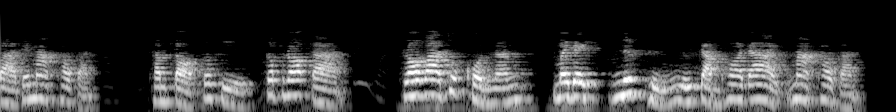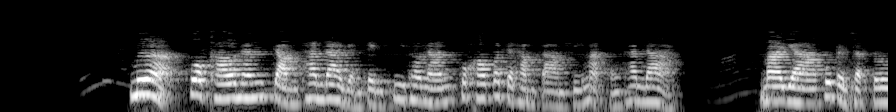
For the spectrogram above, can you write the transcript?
บาได้มากเท่ากันคำตอบก็คือ ก็เพราะการ เพราะว่าทุกคนนั้นไม่ได้นึกถึงหรือจำพ่อได้มากเท่ากัน เมื่อพวกเขานั้นจำท่านได้อย่างเต็มที่เท่านั้น พวกเขาก็จะทำตามสีหมัดของท่านได้ มายาผู้เป็นศัตรู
